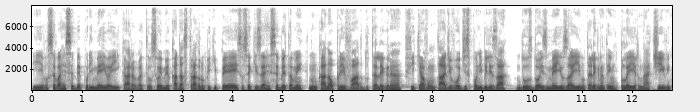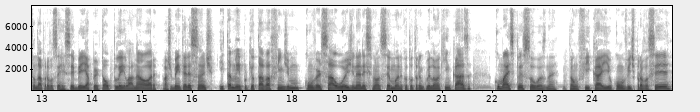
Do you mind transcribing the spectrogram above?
E você vai receber por e-mail aí, cara, vai ter o seu e-mail cadastrado no PicPay. Se você quiser receber também num canal privado do Telegram, fique à vontade, eu vou disponibilizar dos dois meios aí. No Telegram tem um player nativo, então dá para você receber e apertar o play lá na hora. Eu acho bem interessante. E também porque eu tava afim de conversar hoje, né, nesse final de semana que eu tô tranquilão aqui em casa com mais pessoas, né? Então fica aí o convite para você,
